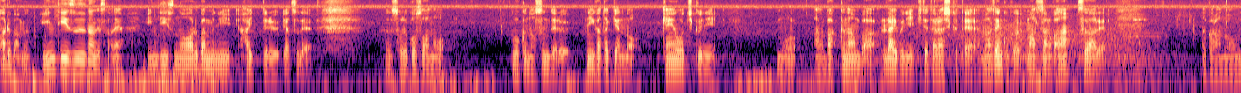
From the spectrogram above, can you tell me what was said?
アルバム？インディーズなんですかね。インディーズのアルバムに入ってるやつでそれこそあの僕の住んでる新潟県の県央地区にもうあのバックナンバーライブに来てたらしくて、まあ、全国回ってたのかなツアーで。だからあの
